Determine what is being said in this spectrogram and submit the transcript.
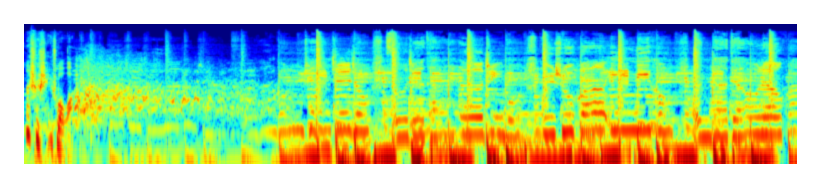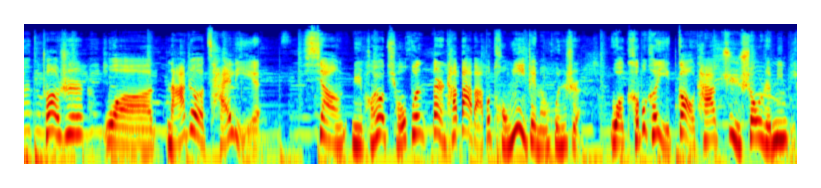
那是谁说我？楚老师，我拿着彩礼向女朋友求婚，但是他爸爸不同意这门婚事，我可不可以告他拒收人民币？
